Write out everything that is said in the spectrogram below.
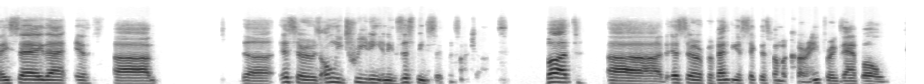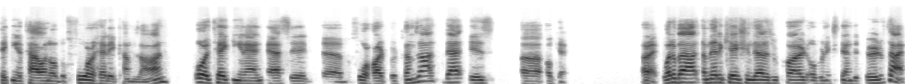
they say that if um, the Isser is only treating an existing sickness on Shabbos, but uh, the Isser preventing a sickness from occurring, for example, taking a Tylenol before a headache comes on, or taking an acid uh, before heartburn comes on, that is uh, okay. All right, what about a medication that is required over an extended period of time?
